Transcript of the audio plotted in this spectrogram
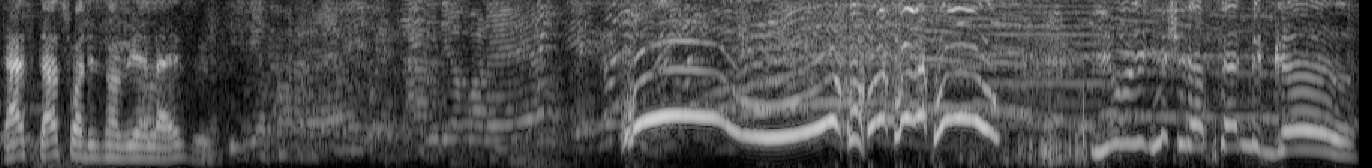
That's that's he's not realizing. should have sent the girl.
